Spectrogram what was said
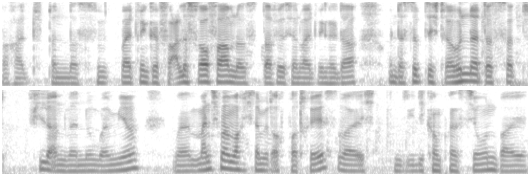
einfach halt dann das Weitwinkel für alles drauf haben, das, dafür ist ja ein Weitwinkel da. Und das 70-300, das hat viele Anwendungen bei mir, weil manchmal mache ich damit auch Porträts, weil ich die, die Kompression bei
